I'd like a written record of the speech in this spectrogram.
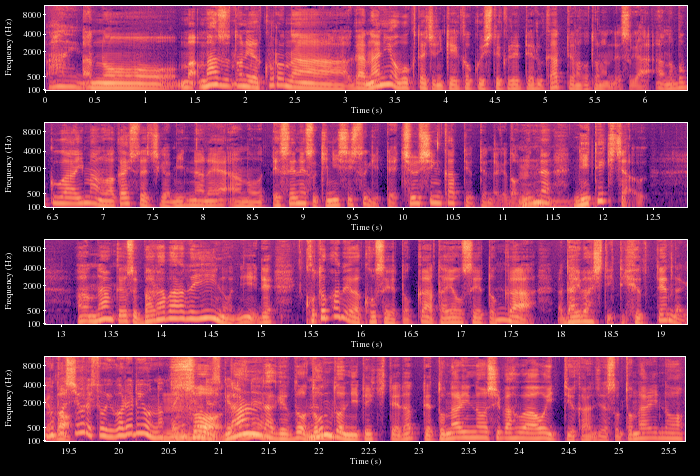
はい、あのままずとにかくコロナが何を僕たちに警告してくれてるかっていうようなことなんですがあの僕は今の若い人たちがみんなねあの SNS 気にしすぎて中心化って言ってるんだけどみんな似てきちゃう。あなんか要するにバラバラでいいのにで言葉では個性とか多様性とか、ダイバーシティって言ってんだけど昔よりそう言われるようになった印象でそうすけどね。なんだけどどん。んどん似てきて、だって隣の芝生は青いっていう感じでその隣の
